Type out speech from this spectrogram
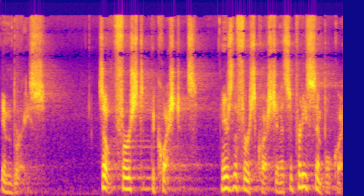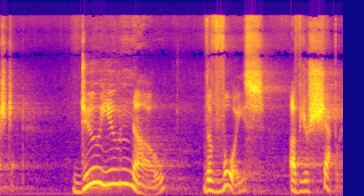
embrace. So, first, the questions. Here's the first question it's a pretty simple question do you know the voice of your shepherd?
